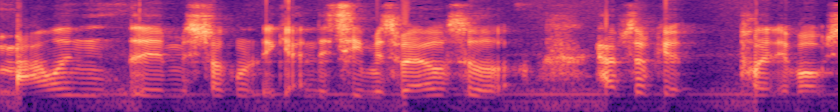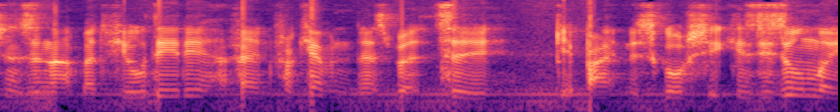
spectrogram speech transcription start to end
Mallan um, is struggling to get in the team as well. So Hibs have got plenty of options in that midfield area, and for Kevin Nisbet to get back in the score sheet because he's only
